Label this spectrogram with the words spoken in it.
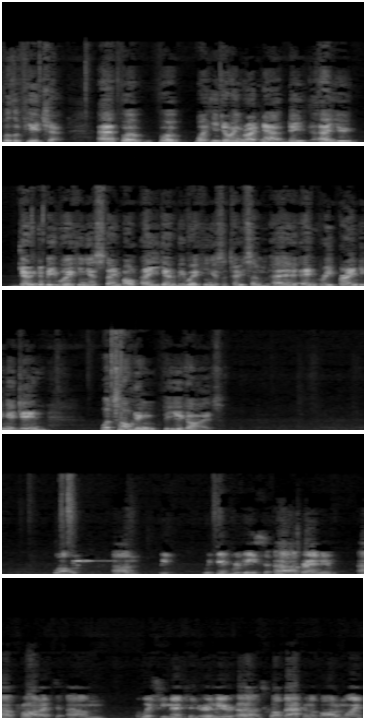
for the future? Uh, for for what you're doing right now, do are you going to be working as Stone Are you going to be working as a twosome uh, and rebranding again? What's holding for you guys? Well, um, we we did release a brand new uh, product, um, which you mentioned earlier. Uh, it's called Back on the Bottom Line.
